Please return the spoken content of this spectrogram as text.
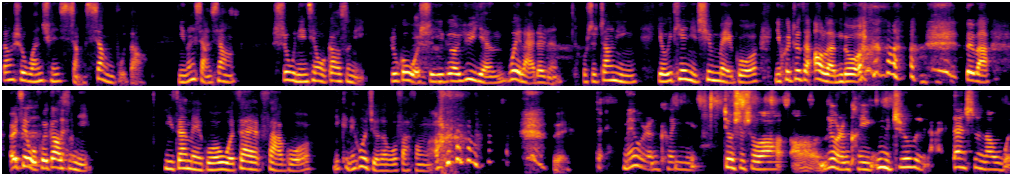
当时完全想象不到。你能想象十五年前我告诉你，如果我是一个预言未来的人，我是张宁，有一天你去美国，你会住在奥兰多，对吧？而且我会告诉你，你在美国，我在法国，你肯定会觉得我发疯了。对对，没有人可以，就是说，呃，没有人可以预知未来。但是呢，我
